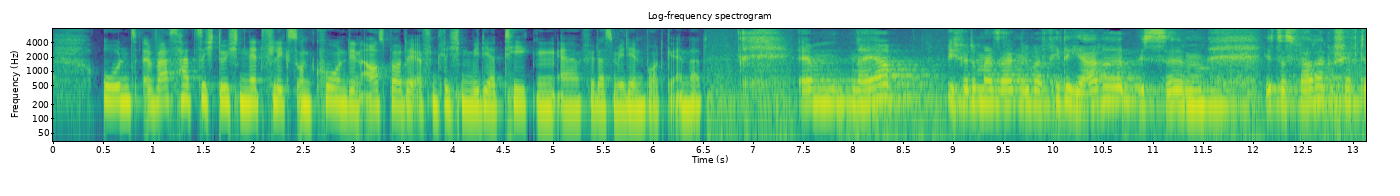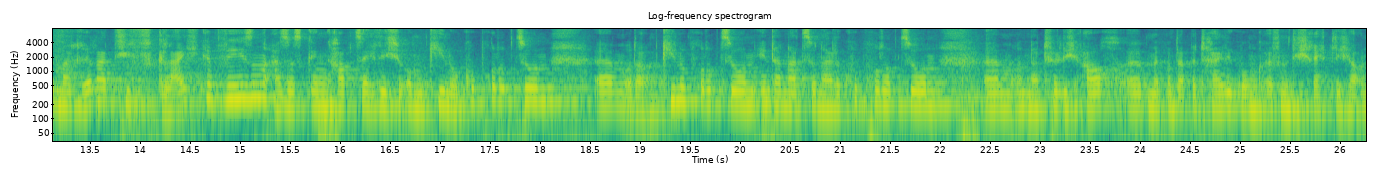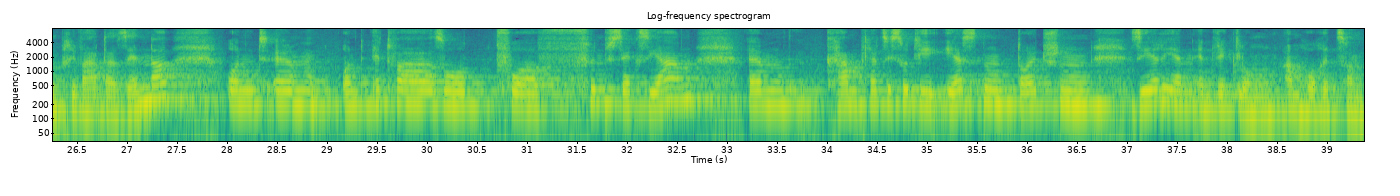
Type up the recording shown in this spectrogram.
Und was hat sich durch Netflix und Co. und den Ausbau der öffentlichen Mediatheken äh, für das Medienboard geändert? Ähm, naja, ich würde mal sagen, über viele Jahre ist, ähm, ist das Fördergeschäft immer relativ gleich gewesen. Also es ging hauptsächlich um Kino-Koproduktion ähm, oder um Kinoproduktion, internationale Koproduktion ähm, und natürlich auch äh, unter Beteiligung öffentlich-rechtlicher und privater Sender. Und, ähm, und etwa so vor fünf, sechs Jahren ähm, kamen plötzlich so die ersten deutschen Serienentwicklungen am Horizont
